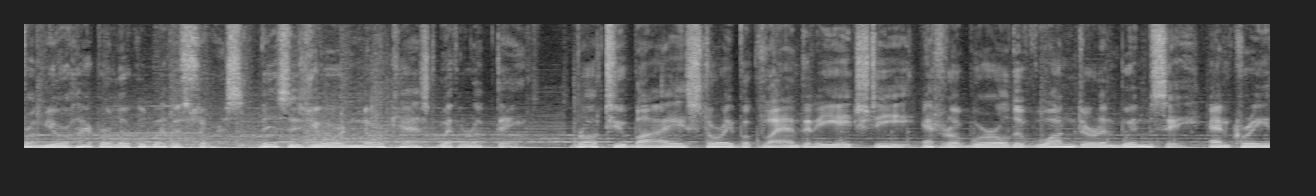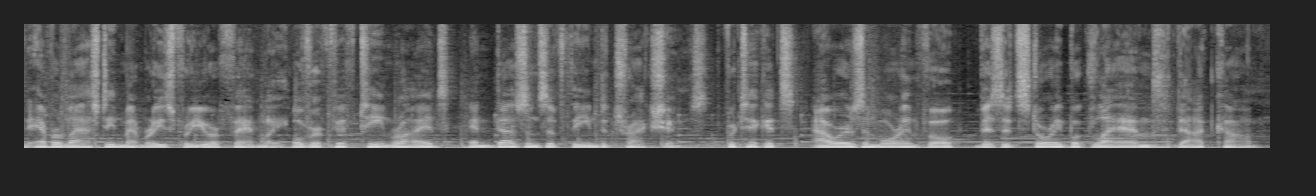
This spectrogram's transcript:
From your hyperlocal weather source, this is your NorCast weather update. Brought to you by Storybookland and EHT. Enter a world of wonder and whimsy and create everlasting memories for your family. Over 15 rides and dozens of themed attractions. For tickets, hours, and more info, visit StorybookLand.com.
